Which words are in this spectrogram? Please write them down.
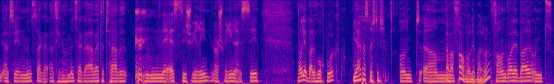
nee. Als wir in Münster, als ich noch in Münster gearbeitet habe, in der SC Schwerin, oder Schweriner SC, Volleyball-Hochburg. Ja, das ist richtig. Und, ähm, Aber Frauenvolleyball, oder? Frauenvolleyball und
